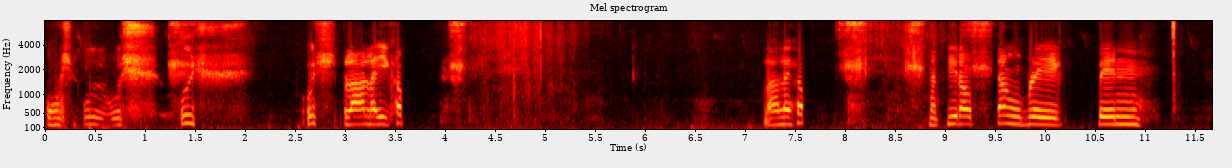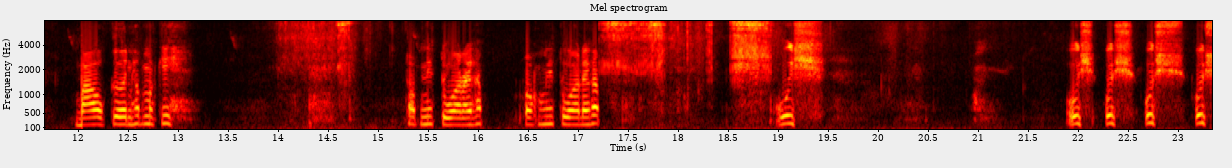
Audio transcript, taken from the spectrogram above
โอ้ยโอ้ยโอ้ยโอ้ยโอ้ยปลาอะไรครับปลาอะไรครับ เมื่อกี้เราตั้งเบรกเป็นเบาเกินครับเมื่อกี้รอบนี้ตัวอะไรครับรอบนี้ตัวอะไรครับ อุ้ยอุ้ยอุ้ยอุ้ยอุ้ย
